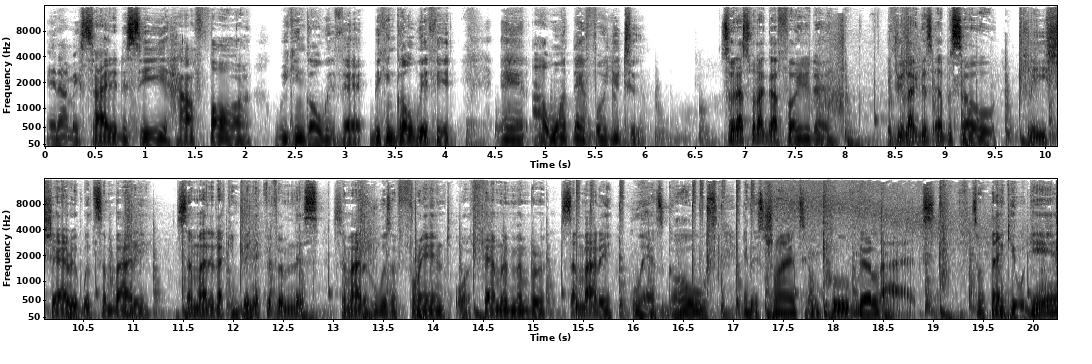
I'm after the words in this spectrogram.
and I'm excited to see how far we can go with that. We can go with it, and I want that for you too. So that's what I got for you today. If you like this episode, please share it with somebody, somebody that can benefit from this, somebody who is a friend or a family member, somebody who has goals and is trying to improve their lives. So thank you again,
